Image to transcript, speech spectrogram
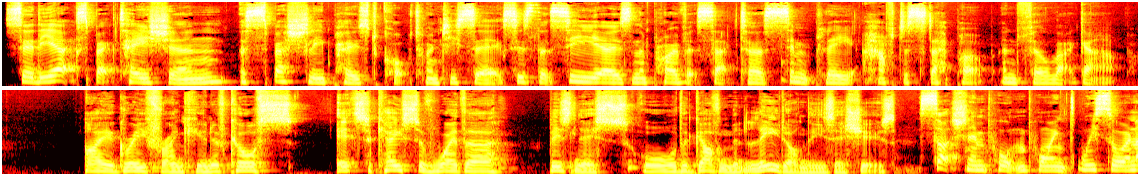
So, the expectation, especially post COP26, is that CEOs in the private sector simply have to step up and fill that gap. I agree, Frankie. And of course, it's a case of whether business or the government lead on these issues. Such an important point. We saw an,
